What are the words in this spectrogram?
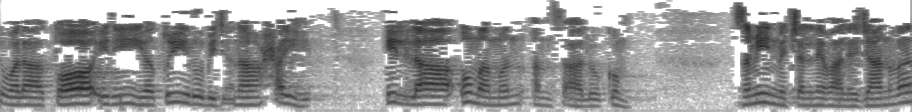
ولا طائر یطیر بجناحیہ اللہ امن امسالکم زمین میں چلنے والے جانور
